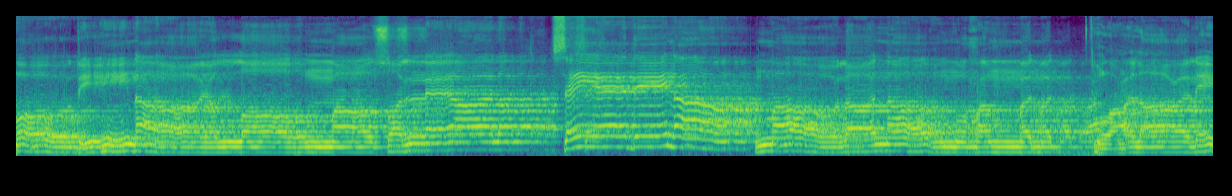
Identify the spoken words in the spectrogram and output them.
মদিনায়। আল্লাহুম্মা সাল্লি وعلى علي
